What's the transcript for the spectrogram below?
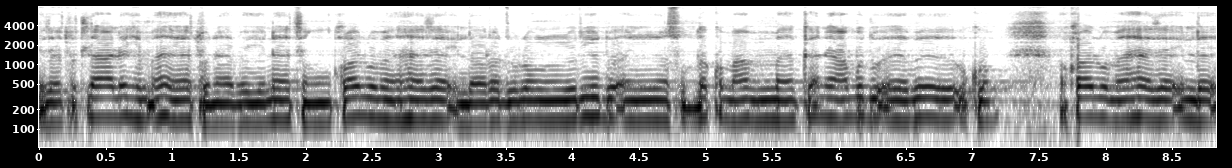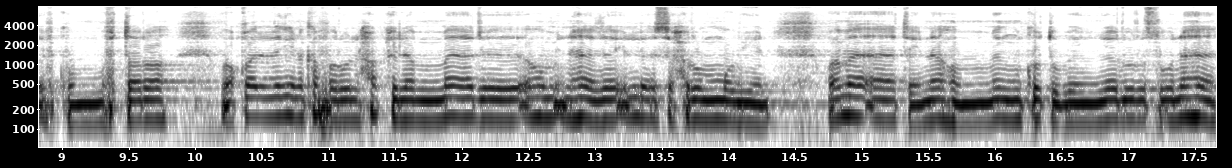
إذا تتلى عليهم آياتنا بينات قالوا ما هذا إلا رجل يريد أن يصدكم عما كان يعبد آباؤكم. وقالوا ما هذا إلا إفك مفترى. وقال الذين كفروا الحق لما جاءهم إن هذا إلا سحر مبين. وما آتيناهم من كتب يدرسونها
